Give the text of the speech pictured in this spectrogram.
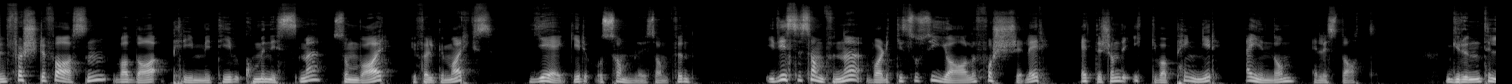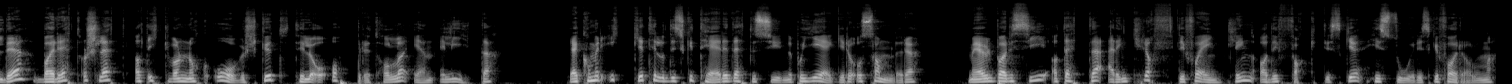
Den første fasen var da primitiv kommunisme, som var, ifølge Marx, jeger- og samlersamfunn. I disse samfunnene var det ikke sosiale forskjeller, ettersom det ikke var penger, eiendom eller stat. Grunnen til det var rett og slett at det ikke var nok overskudd til å opprettholde en elite. Jeg kommer ikke til å diskutere dette synet på jegere og samlere, men jeg vil bare si at dette er en kraftig forenkling av de faktiske historiske forholdene.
